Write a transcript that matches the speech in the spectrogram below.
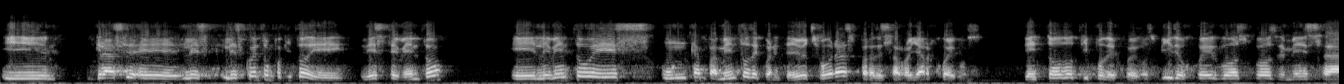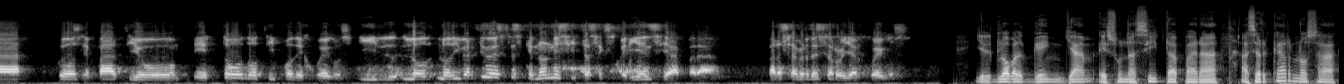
Y Gracias. Eh, les, les, cuento un poquito de, este evento. El evento es un campamento de 48 horas para desarrollar juegos, de todo tipo de juegos, videojuegos, juegos de mesa, juegos de patio, de todo tipo de juegos. Y lo, lo divertido de esto es que no necesitas experiencia para, para saber desarrollar juegos y el Global Game Jam es una cita para acercarnos a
